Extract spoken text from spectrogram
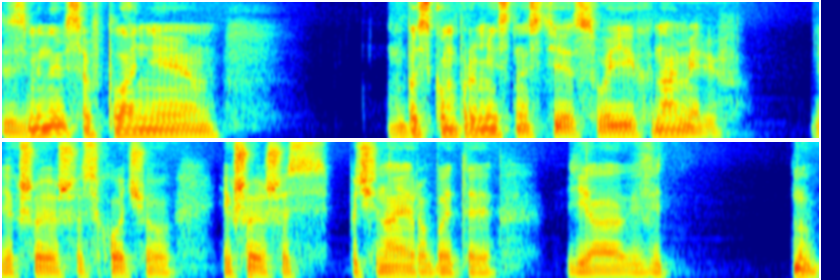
змінився в плані безкомпромісності своїх намірів. Якщо я щось хочу, якщо я щось починаю робити, я від, ну,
